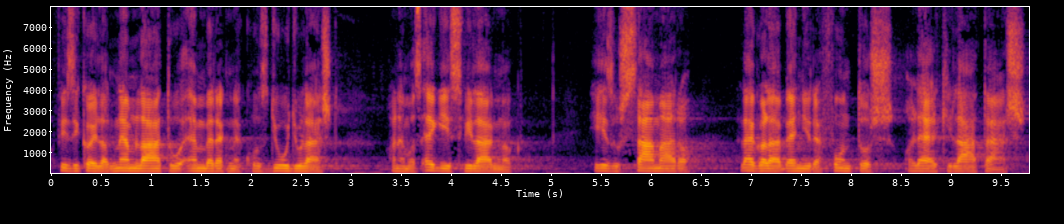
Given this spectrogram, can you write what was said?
a fizikailag nem látó embereknek hoz gyógyulást, hanem az egész világnak. Jézus számára legalább ennyire fontos a lelki látás.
